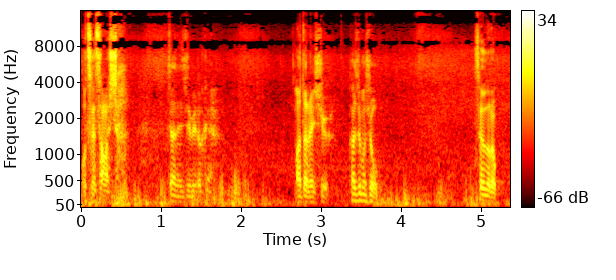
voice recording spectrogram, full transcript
お疲れ様でしたじゃあねジュビロ君また来週。勝ちましょう。さよなら。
